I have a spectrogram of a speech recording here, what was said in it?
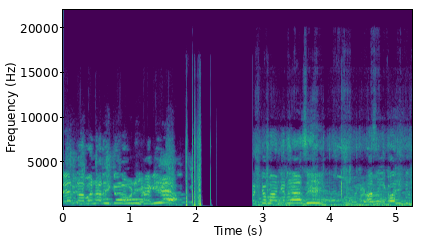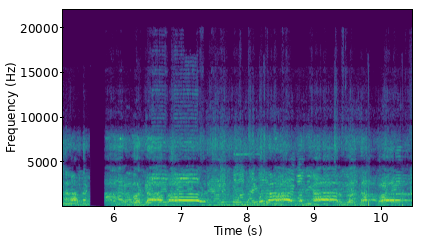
ਇਹ ਤਾਂ ਬਣਾ ਲਈ ਕੋਈ ਨਹੀਂ ਹੈਗੀ ਹੈ ਹੱਕ ਮੰਗਦੇ ਆ ਅਸੀਂ ਅਸੀਂ ਕੋਈ ਕਿਸੇ ਨਾਲ ਧੱਕਾ ਮੁਰਦਾਬਾਦ ਮੁਰਦਾਬਾਦ ਮੁਰਦਾਬਾਦ!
